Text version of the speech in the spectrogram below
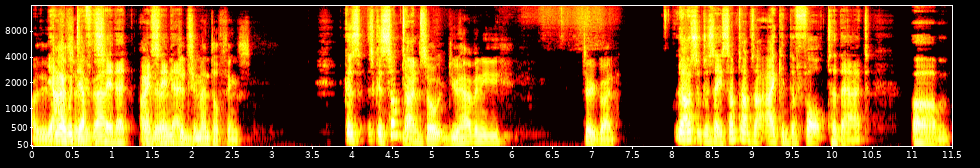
are they yeah, I would definitely say that. Are I there say any that judgmental too. things? Because because sometimes. Yeah, so do you have any? Sorry, go ahead. No, I was just going to say sometimes I can default to that, um,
